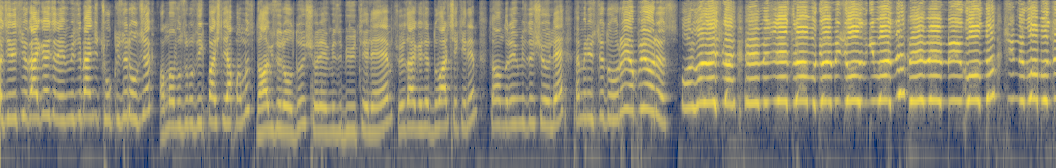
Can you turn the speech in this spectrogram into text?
Acelesi yok arkadaşlar. Evimizi bence çok güzel olacak. Ama havuzumuzu ilk başta yapmamız daha güzel oldu. Şöyle evimizi büyütelim. Şöyle de arkadaşlar duvar çekelim. Tamamdır evimiz de şöyle. Hemen üste doğru yapıyoruz. Arkadaşlar evimizin etrafı görmüş olduğunuz gibi aslında evim büyük oldu. Şimdi kapısı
